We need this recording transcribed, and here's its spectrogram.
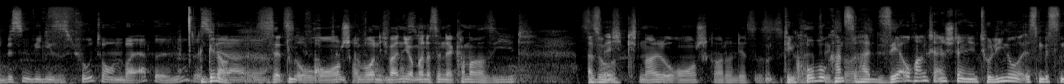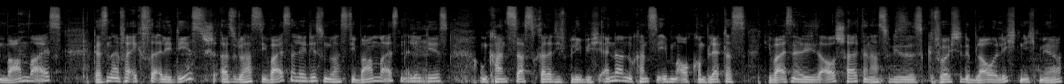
so ein bisschen wie dieses True Tone bei Apple. Ne? Das Genau. ja, äh, Das ist jetzt orange geworden. Ich weiß nicht, ob man das in der Kamera sieht. Das Also- ist echt knallorange gerade und jetzt ist es. Den Kobo kannst du halt sehr orange einstellen, den Tolino ist ein bisschen warmweiß. Das sind einfach extra LEDs, also du hast die weißen LEDs und du hast die warmweißen LEDs und kannst das relativ beliebig ändern. Du kannst eben auch komplett das, die weißen LEDs ausschalten, dann hast du dieses gefürchtete blaue Licht nicht mehr.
